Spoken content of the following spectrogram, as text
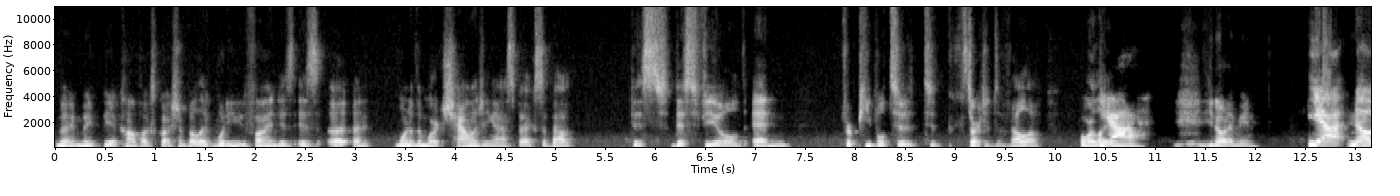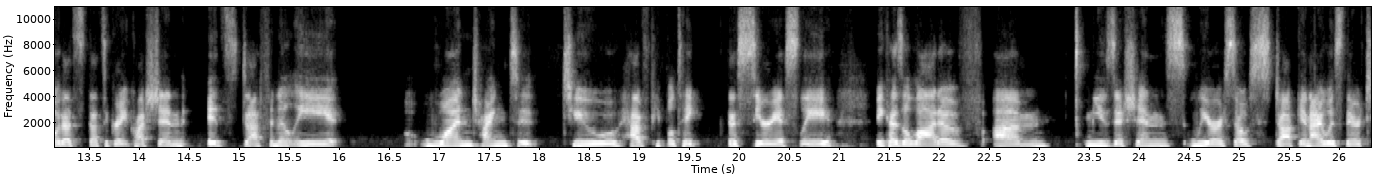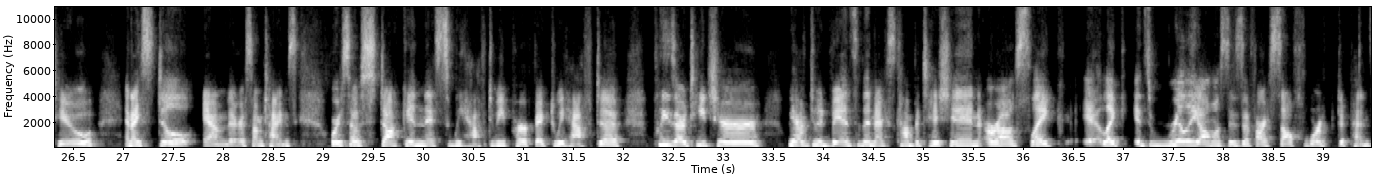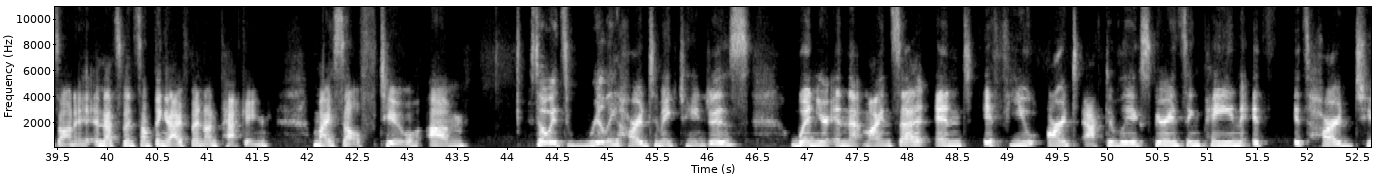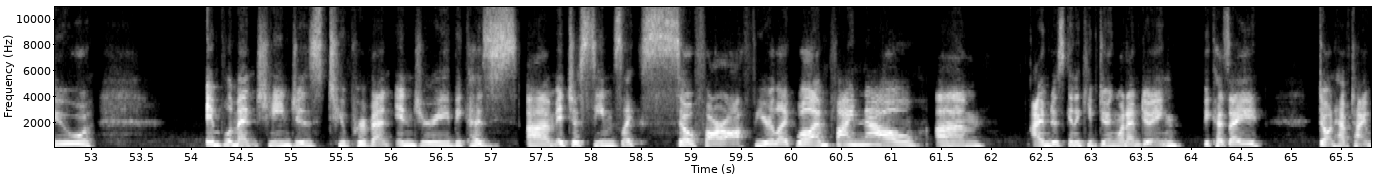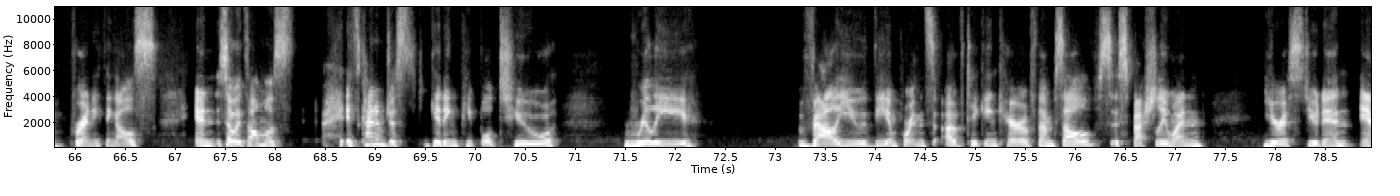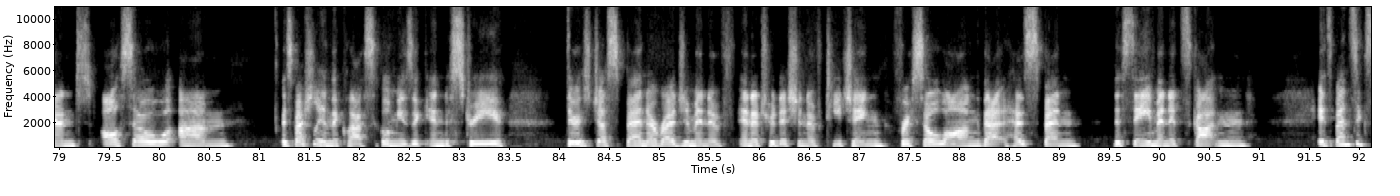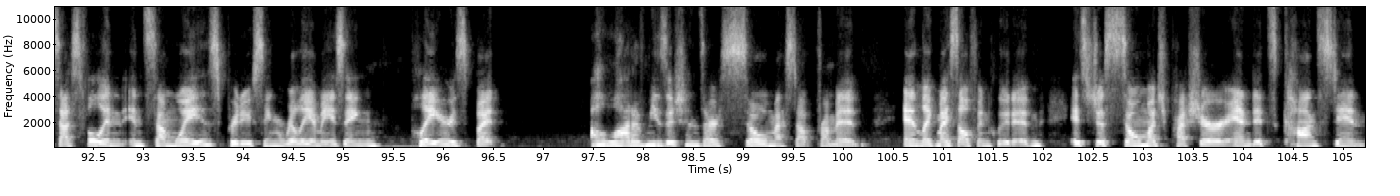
might, be a complex question but like what do you find is is a, a, one of the more challenging aspects about this this field and for people to to start to develop or like yeah. you know what i mean? Yeah. No that's that's a great question. It's definitely one trying to to have people take this seriously because a lot of um musicians we are so stuck and i was there too and i still am there sometimes. We're so stuck in this we have to be perfect we have to please our teacher we have to advance to the next competition or else like like it's really almost as if our self-worth depends on it and that's been something that i've been unpacking myself too um so it's really hard to make changes when you're in that mindset and if you aren't actively experiencing pain it's it's hard to implement changes to prevent injury because um, it just seems like so far off. You're like, well, I'm fine now. Um, I'm just going to keep doing what I'm doing because I don't have time for anything else. And so it's almost, it's kind of just getting people to really value the importance of taking care of themselves, especially when you're a student. And also, um, especially in the classical music industry, there's just been a regimen of and a tradition of teaching for so long that has been the same and it's gotten it's been successful in in some ways producing really amazing players but a lot of musicians are so messed up from it and like myself included it's just so much pressure and it's constant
